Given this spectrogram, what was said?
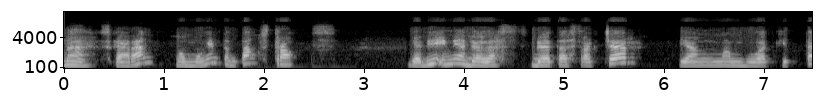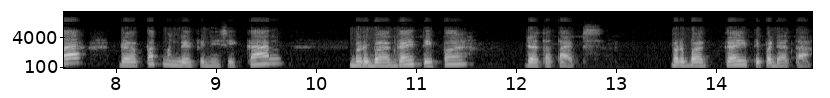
Nah, sekarang ngomongin tentang structs. Jadi ini adalah data structure yang membuat kita dapat mendefinisikan berbagai tipe data types, berbagai tipe data.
